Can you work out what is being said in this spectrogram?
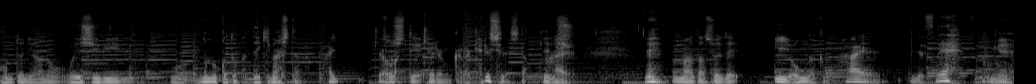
本当にあの美味しいビールを飲むことができました。はい、今日はそしてケルンからケルシュでした。ケルシュ。ね、またそれでいい音楽も。はい、はい、いいですね。ね。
